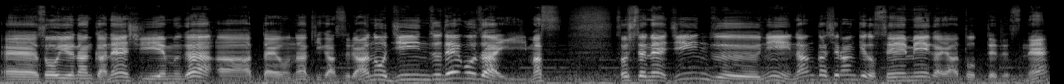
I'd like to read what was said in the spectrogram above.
えー、そういうなんかね、CM がああったような気がする。あのジーンズでございます。そしてね、ジーンズになんか知らんけど生命が宿ってですね、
